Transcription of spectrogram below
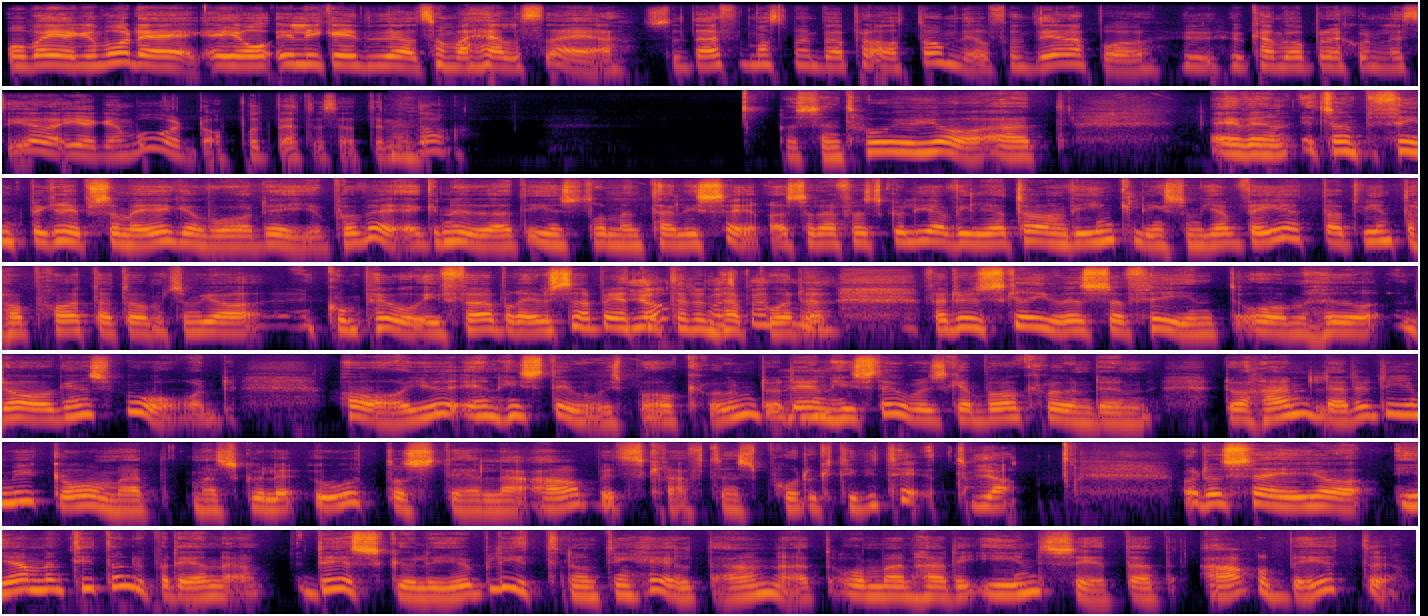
Och vad egenvård är, är, lika individuellt som vad hälsa är. Så därför måste man börja prata om det och fundera på hur, hur kan vi operationalisera egenvård då på ett bättre sätt än idag? Och sen tror ju jag att även ett sånt fint begrepp som egenvård är ju på väg nu att instrumentaliseras. Så därför skulle jag vilja ta en vinkling som jag vet att vi inte har pratat om, som jag kom på i förberedelsearbetet Ja, till den här spännande. podden. För du skriver så fint om hur dagens vård har ju en historisk bakgrund och Mm. den historiska bakgrunden, då handlade det ju mycket om att man skulle återställa arbetskraftens produktivitet. Ja. Och då säger jag, ja men titta nu på denna. Det skulle ju blivit någonting helt annat om man hade insett att arbete,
